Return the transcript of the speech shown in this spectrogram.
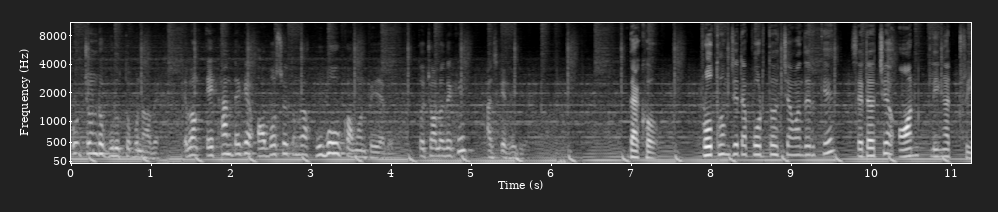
প্রচণ্ড গুরুত্বপূর্ণ হবে এবং এখান থেকে অবশ্যই তোমরা হুবহু কমন পেয়ে যাবে। তো চলো দেখি আজকের ভিডিও দেখো, প্রথম যেটা পড়তে হচ্ছে আমাদেরকে, সেটা হচ্ছে অন ক্লিঙার ট্রি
